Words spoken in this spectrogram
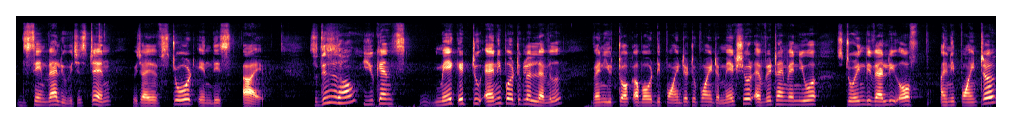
the same value which is 10 which I have stored in this i. So this is how you can make it to any particular level when you talk about the pointer to pointer. Make sure every time when you are storing the value of any pointer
